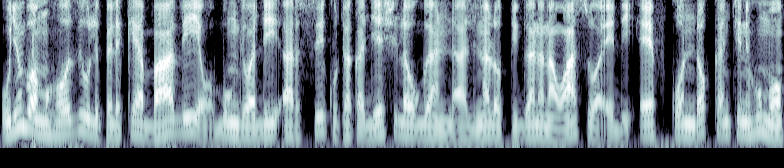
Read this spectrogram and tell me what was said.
Ujumbe wa Muhozi ulipelekea baadhi ya wabunge wa DRC kutaka jeshi la Uganda linalopigana na waasi wa ADF kuondoka nchini humo.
